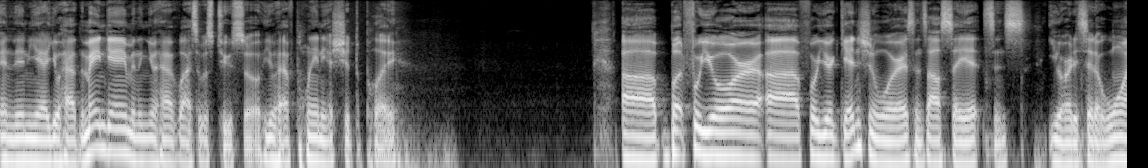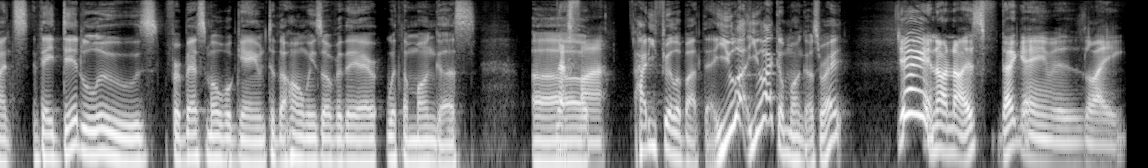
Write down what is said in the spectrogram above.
And then yeah, you'll have the main game and then you'll have Last of Us 2, so you'll have plenty of shit to play. Uh, but for your uh for your Genshin War, since I'll say it, since you already said it once, they did lose for best mobile game to the homies over there with Among Us. Uh, That's fine. How do you feel about that? You like you like Among Us, right? Yeah, yeah, no, no. It's that game is like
